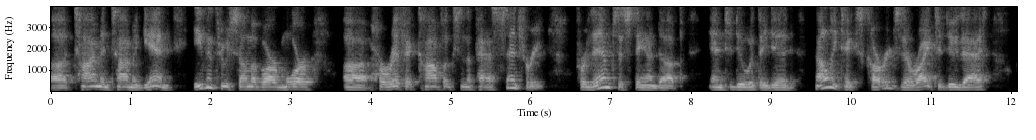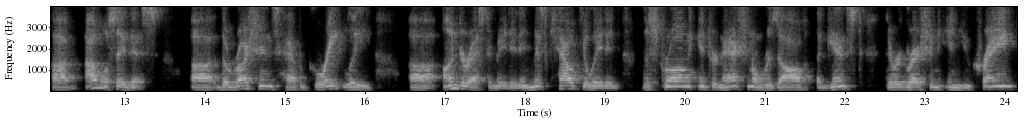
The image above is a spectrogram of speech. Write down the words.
uh, time and time again, even through some of our more uh, horrific conflicts in the past century. For them to stand up and to do what they did not only takes courage, they're right to do that. Uh, I will say this uh, the Russians have greatly uh, underestimated and miscalculated the strong international resolve against their aggression in Ukraine.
